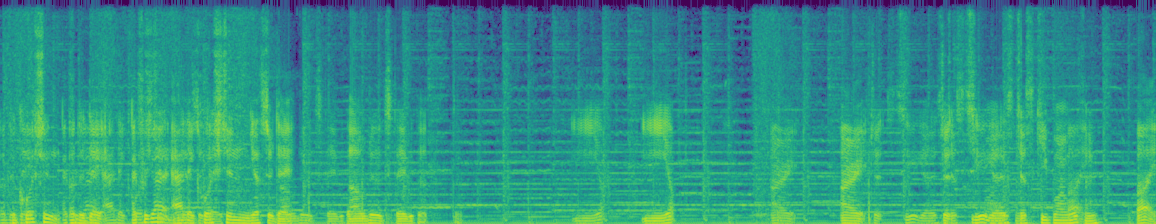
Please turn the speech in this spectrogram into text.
of the, the question of the day, I forgot to add a question yesterday. I'll do it today because I'll do it today because. Yep. Yep. Alright. Alright, just see you guys. Just, just see you guys. Just keep on moving. Bye.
